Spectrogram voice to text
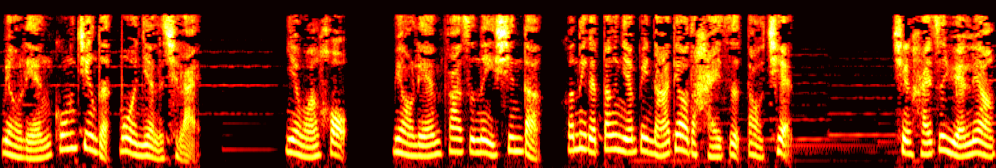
妙莲恭敬的默念了起来。念完后，妙莲发自内心的和那个当年被拿掉的孩子道歉，请孩子原谅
